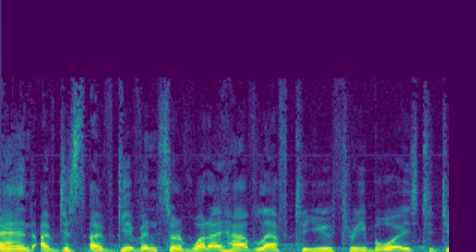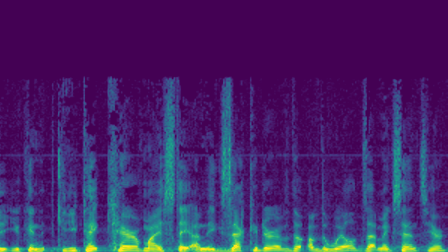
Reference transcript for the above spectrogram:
and I've just I've given sort of what I have left to you three boys. To, to, you can can you take care of my estate? I'm the executor of the of the will. Does that make sense here?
